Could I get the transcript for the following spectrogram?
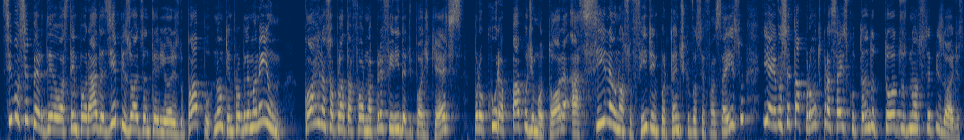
Se você perdeu as temporadas e episódios anteriores do Papo, não tem problema nenhum. Corre na sua plataforma preferida de podcasts, procura Papo de Motora, assina o nosso feed, é importante que você faça isso, e aí você está pronto para sair escutando todos os nossos episódios.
